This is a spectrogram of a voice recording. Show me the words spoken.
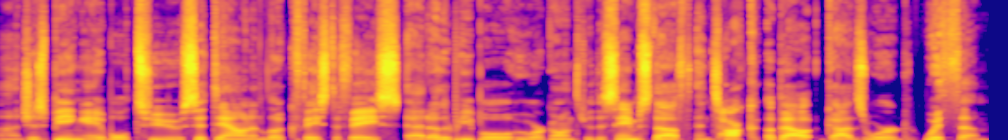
uh, just being able to sit down and look face to face at other people who are going through the same stuff and talk about God's word with them.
